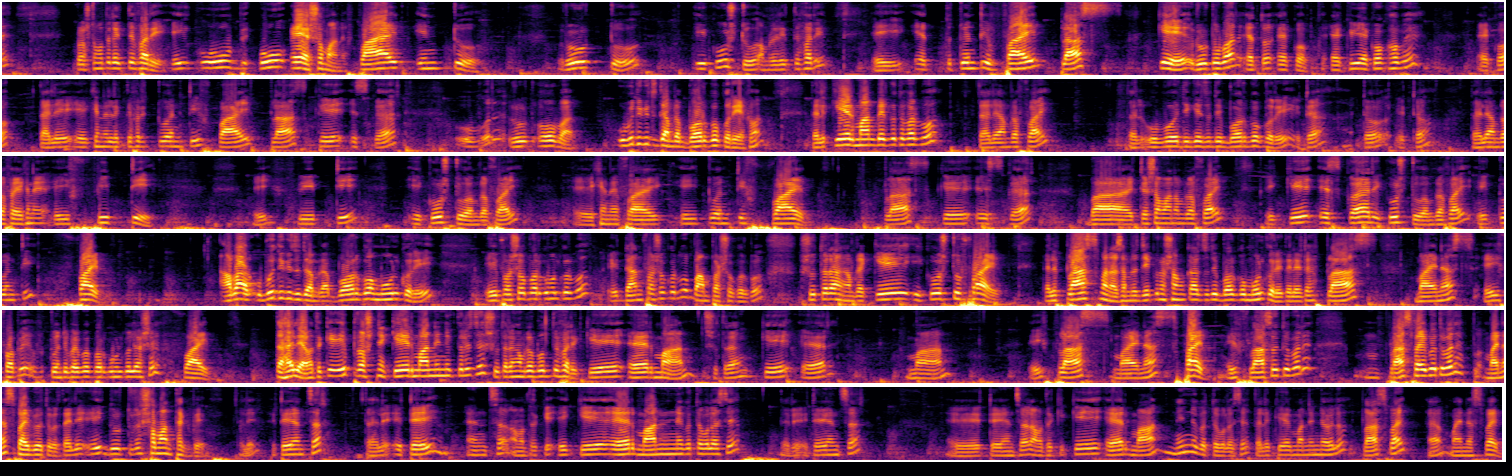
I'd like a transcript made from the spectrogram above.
প্রশ্ন মতে লিখতে পারি, এই ও ও এ সমান five into root two equals to আমরা লিখতে পারি, এই twenty five plus K root over এত একক। একই একক হবে, একক। তাহলে এখানে লিখতে পারি twenty five plus K square over root over উভয়দিকে যদি আমরা বর্গ করি এখন তাহলে কে এর মান বের করতে পারব? তাহলে আমরা পাই। তাহলে উভয় দিকে যদি বর্গ করে, এটা এটা এটা তাহলে আমরা পাই এখানে এই ফিফটি এই ফিফটি ইকুয়াস টু আমরা পাই, এখানে পাই এই twenty five plus K square বা এটা সমান আমরা পাই এই কে স্কোয়ার ইকুয়াস টু আমরা পাই এই টোয়েন্টি ফাইভ আবার উভয় দিকে যদি আমরা বর্গমূল করি, এই পাশেও বর্গমূল করব, এই ডান পাশও করব, বাম পাশও করব। সুতরাং আমরা কে ইকুয়াস টু ফাইভ তাহলে প্লাস মাইনাস আমরা যে কোনো সংখ্যা যদি বর্গমূল করি, তাহলে এটা প্লাস মাইনাস এই হবে টোয়েন্টি ফাইভের বর্গমূল করলে আসে ফাইভ তাহলে আমাদেরকে এই প্রশ্নে কে এর মান নির্ণয় করতে হয়েছে সুতরাং আমরা বলতে পারি কে এর মান, সুতরাং কে এর মান এই প্লাস মাইনাস ফাইভ এই প্লাস হতে পারে প্লাস ফাইভ হতে পারে মাইনাস ফাইভ হতে পারে। তাহলে এই দুটোটা সমান থাকবে। তাহলে এটাই অ্যান্সার তাহলে এটাই অ্যান্সার আমাদেরকে এই কে এর মান নির্ণয় করতে বলেছে। তাহলে এটাই অ্যান্সার এটাই অ্যান্সার আমাদেরকে কে এর মান নির্ণয় করতে বলেছে। তাহলে কে এর মান নির্ণয় হলো প্লাস ফাইভ মাইনাস ফাইভ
